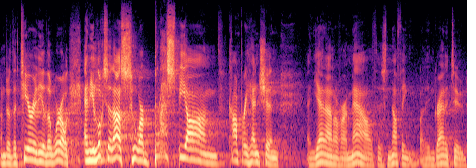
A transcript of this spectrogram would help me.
under the tyranny of the world, and he looks at us who are blessed beyond comprehension, and yet out of our mouth is nothing but ingratitude,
